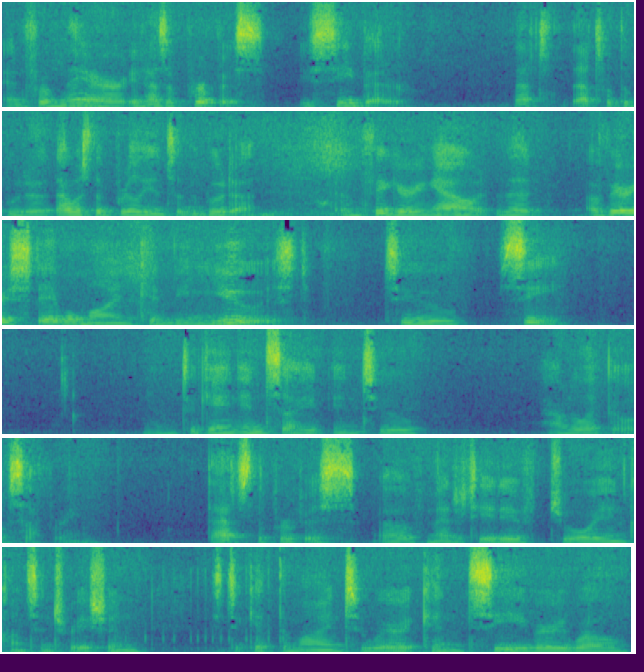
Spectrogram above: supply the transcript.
And from there, it has a purpose. You see better. That's, that's what the Buddha, that was the brilliance of the Buddha, and figuring out that a very stable mind can be used to see, to gain insight into how to let go of suffering. That's the purpose of meditative joy and concentration, is to get the mind to where it can see very well.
